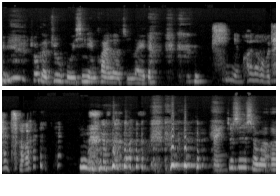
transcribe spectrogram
说个祝福，新年快乐之类的。新年快乐我不会太早？对，就是什么呃，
